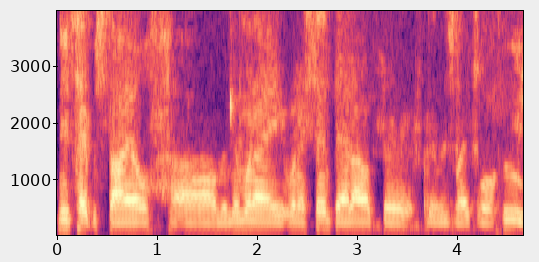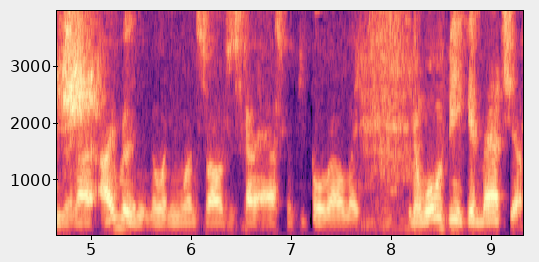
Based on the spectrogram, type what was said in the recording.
new type of style. Um, and then when I when I sent that out there, there was like, well, who? And I, I really didn't know anyone, so I was just kind of asking people around, like, you know, what would be a good matchup?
